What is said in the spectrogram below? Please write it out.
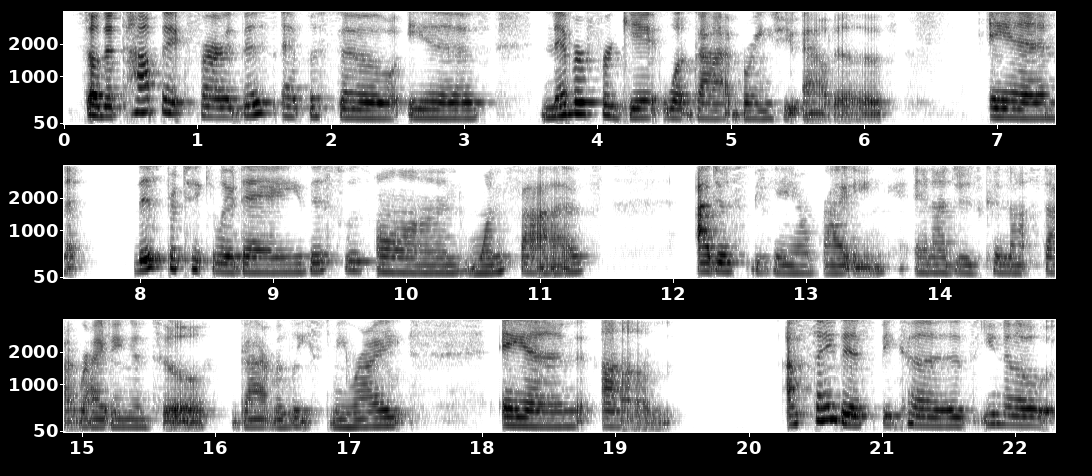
so the topic for this episode is never forget what God brings you out of. And this particular day, this was on 1 5. I just began writing and I just could not stop writing until God released me, right? And um, I say this because, you know,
